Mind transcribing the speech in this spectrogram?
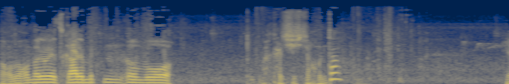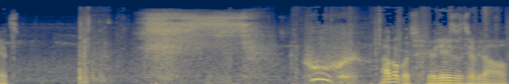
Warum, warum du jetzt gerade mitten irgendwo kann ich da runter? Jetzt. Puh. Aber gut, wir lesen es ja wieder auf.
